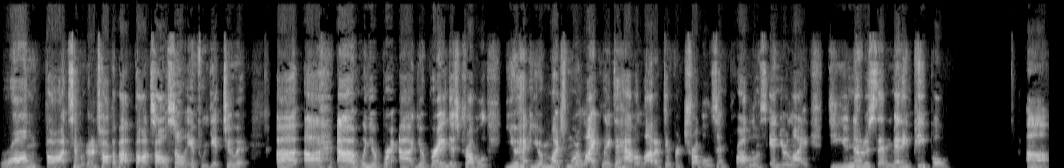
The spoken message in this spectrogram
wrong thoughts, and we're going to talk about thoughts also if we get to it uh, uh, uh, when your brain uh, your brain is troubled, you ha- you're much more likely to have a lot of different troubles and problems in your life. Do you notice that many people uh,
